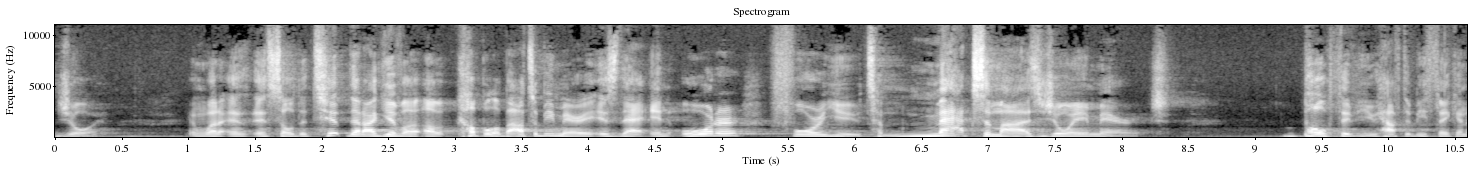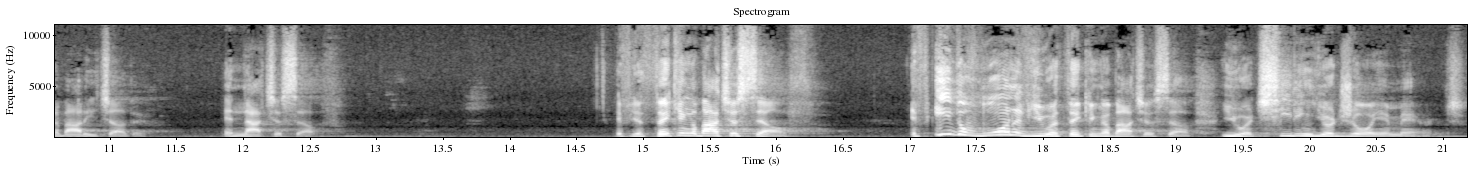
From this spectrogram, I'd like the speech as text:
joy. And, what, and, and, so the tip that I give a, a couple about to be married is that in order for you to maximize joy in marriage, both of you have to be thinking about each other and not yourself. If you're thinking about yourself, if either one of you are thinking about yourself, you are cheating your joy in marriage.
